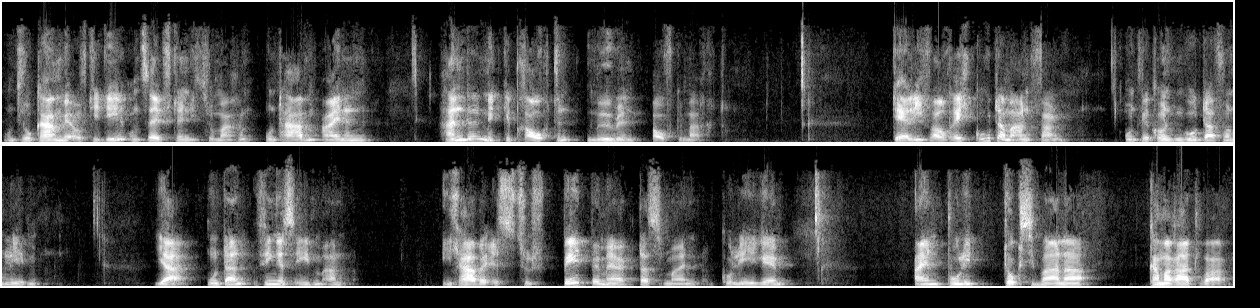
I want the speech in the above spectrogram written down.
Und so kamen wir auf die Idee, uns selbstständig zu machen und haben einen Handel mit gebrauchten Möbeln aufgemacht. Der lief auch recht gut am Anfang und wir konnten gut davon leben. Ja, und dann fing es eben an. Ich habe es zu spät bemerkt, dass mein Kollege ein polytoximaner Kamerad war.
